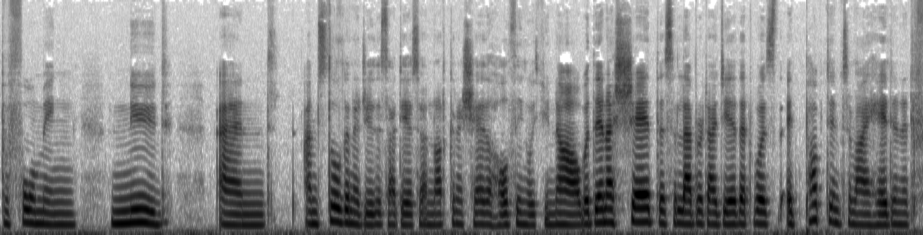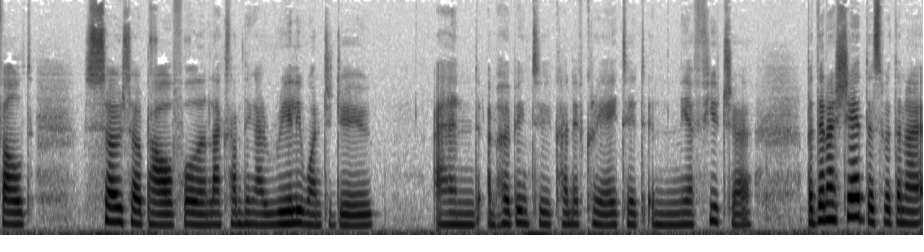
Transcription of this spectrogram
performing nude and I'm still going to do this idea, so I'm not going to share the whole thing with you now. But then I shared this elaborate idea that was, it popped into my head and it felt so, so powerful and like something I really want to do. And I'm hoping to kind of create it in the near future. But then I shared this with an uh,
